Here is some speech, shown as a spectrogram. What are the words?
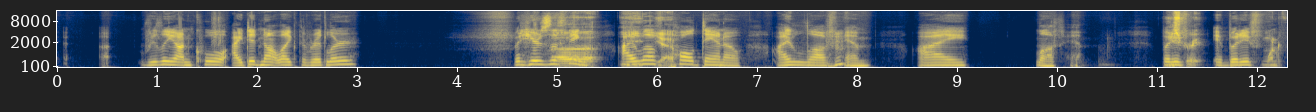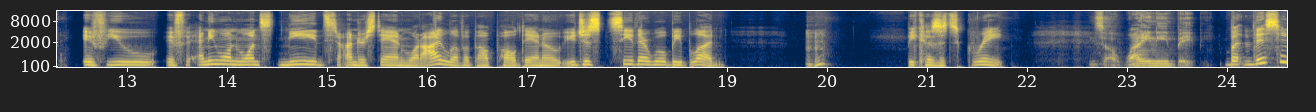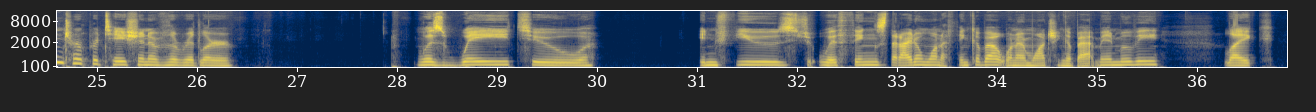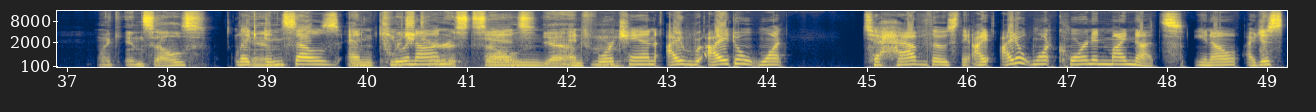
really uncool. I did not like the Riddler. But here's the thing. Uh, I ye- love yeah. Paul Dano. I love Mhm. him. I love him. But He's if great. eh, but if Wonderful. if you if anyone wants needs to understand what I love about Paul Dano, you just see There Will Be Blood. Mhm. Because it's great. He's a whiny baby. But this interpretation of the Riddler was way too infused with things that I don't want to think about when I'm watching a Batman movie, like Like incels. like And- incels and, and QAnon cells. and Yeah, and mhm. 4chan. I I don't want to have those things. I I don't want corn in my nuts. You know, I just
